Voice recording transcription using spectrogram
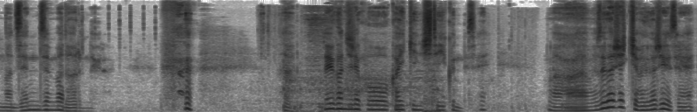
まあ、全然まだあるんだけど。はい。という感じで、こう、解禁していくんですね。まあ、難しいっちゃ難しいですね。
